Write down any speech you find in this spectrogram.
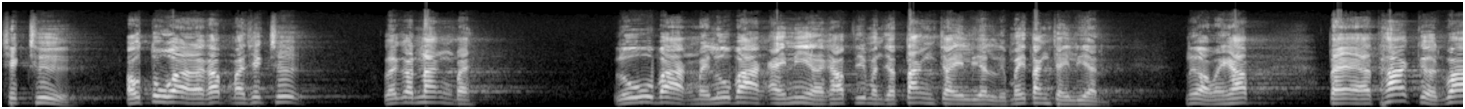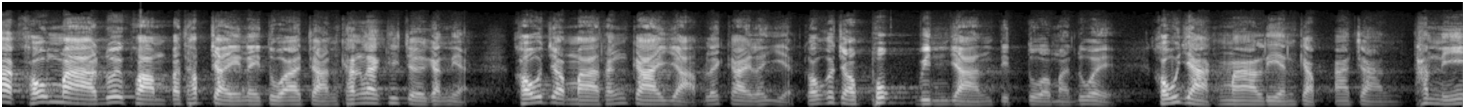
เช็คชื่อ เอาตัวอะไรครับมาเช็คชื่อ แล้วก็นั่งไป รู้บ้างไม่รู้บ้างไอ้นี่แหละครับ ที่มันจะตั้งใจเรียนหรือไม่ตั้งใจเรียน นึกออกไหมครับ แต่ถ้าเกิดว่าเขามาด้วยความประทับใจในตัวอาจารย์ครั้งแรกที่เจอกันเนี่ยเขาจะมาทั้งกายหยาบและกายละเอียดเขาก็จะพกวิญญาณติดตัวมาด้วยเขาอยากมาเรียนกับอาจารย์ท่านนี้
